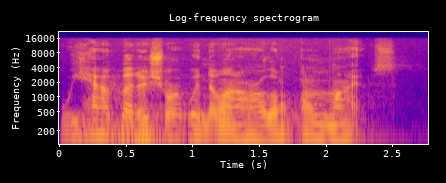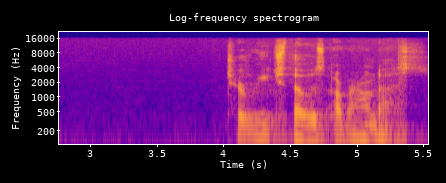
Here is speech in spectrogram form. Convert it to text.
We have but a short window in our own lives to reach those around us.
